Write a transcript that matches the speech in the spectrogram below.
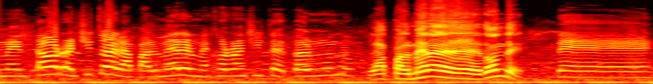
mentado ranchito de la Palmera, el mejor ranchito de todo el mundo, ¿La palmera de dónde? de,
